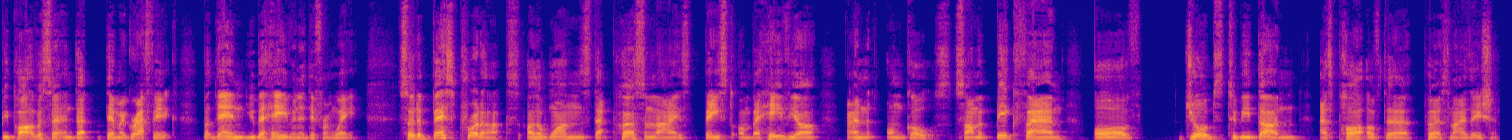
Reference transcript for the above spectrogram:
be part of a certain de- demographic, but then you behave in a different way. So the best products are the ones that personalize based on behavior and on goals. So I'm a big fan of jobs to be done as part of the personalization.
